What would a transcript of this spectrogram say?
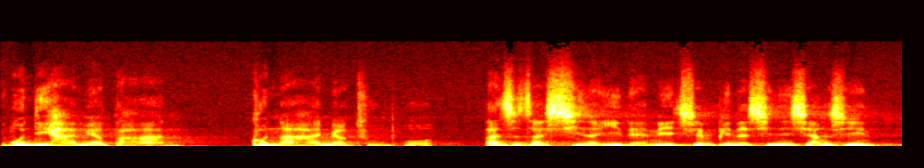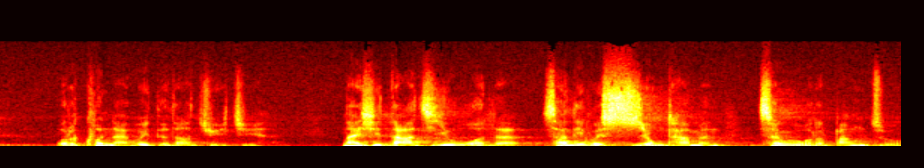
问题还没有答案，困难还没有突破，但是在新的一年，你先凭着信心相信，我的困难会得到解决。那些打击我的，上帝会使用他们成为我的帮助；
